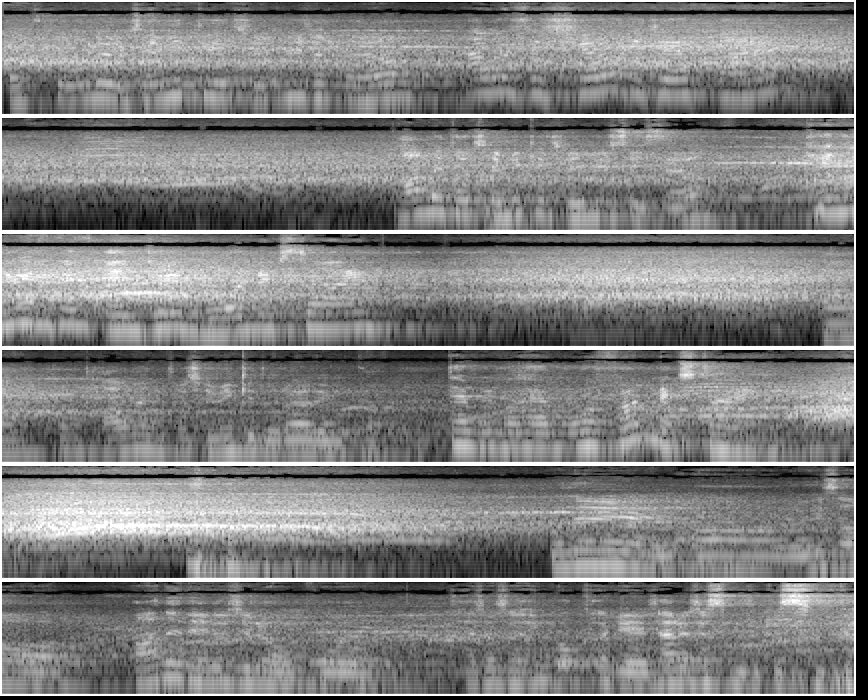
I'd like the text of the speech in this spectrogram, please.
어떻게 오늘 재밌게 즐기셨나요? How was the show? Did you have fun? 다음에 더 재밌게 즐길 수 있어요? Can you even enjoy more next time? 아, 그럼 다음엔 더 재밌게 놀아야 되겠다. Then we will have more fun next time. 오늘 어, 여기서 많은 에너지를 얻고 가셔서 행복하게 자르셨으면 좋겠습니다.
